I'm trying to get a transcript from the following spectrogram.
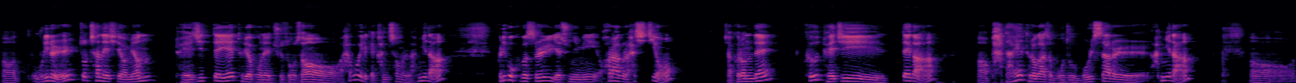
어, 우리를 쫓아내시려면 돼지떼에 들여보내 주소서 하고 이렇게 간청을 합니다. 그리고 그것을 예수님이 허락을 하시지요. 자, 그런데 그 돼지 떼가 어, 바다에 들어가서 모두 몰살을 합니다. 어,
